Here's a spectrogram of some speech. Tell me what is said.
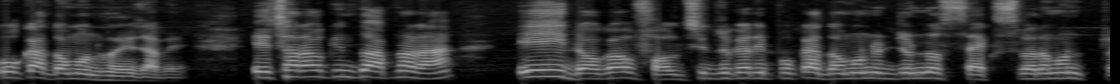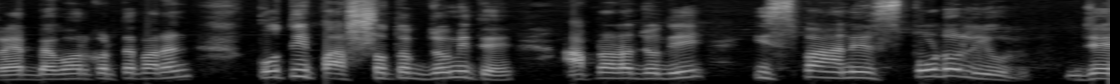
পোকা দমন হয়ে যাবে। এছাড়াও কিন্তু আপনারা এই ডগা ও ফল ছিদ্রকারী পোকা দমনের জন্য স্যাক্সফেরোমন ট্র্যাপ ব্যবহার করতে পারেন। প্রতি পাঁচ শতক জমিতে আপনারা যদি ইস্পাহানির স্পোডোলিউর যে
